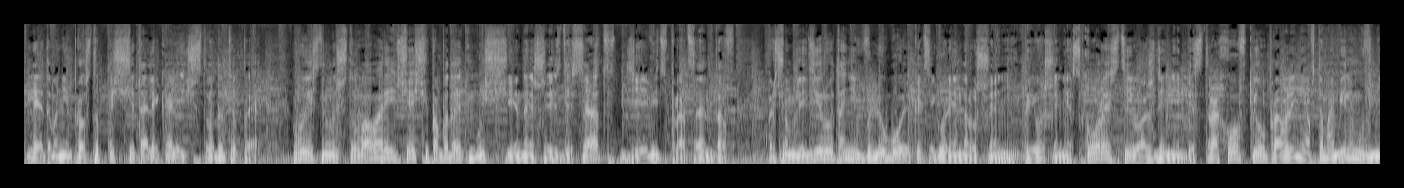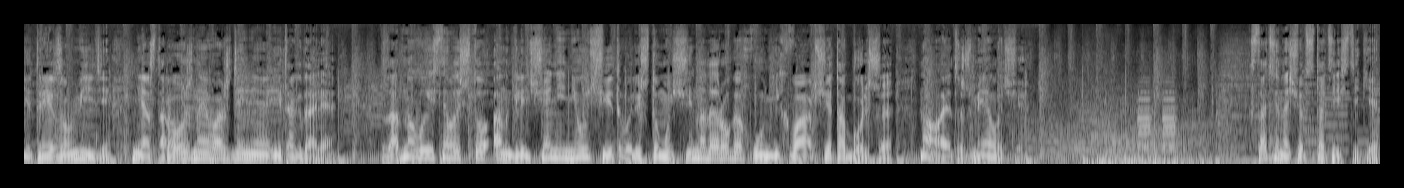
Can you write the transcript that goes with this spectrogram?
Для этого они просто посчитали количество ДТП. Выяснилось, что в аварии чаще попадают мужчины 69%. Причем лидируют они в любой категории нарушений. Превышение скорости, вождение без страховки, управление автомобилем в нетрезвом виде, неосторожное вождение и так далее. Заодно выяснилось, что англичане не учитывали, что мужчин на дорогах у них вообще-то больше. Но это же мелочи. Кстати, насчет статистики.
